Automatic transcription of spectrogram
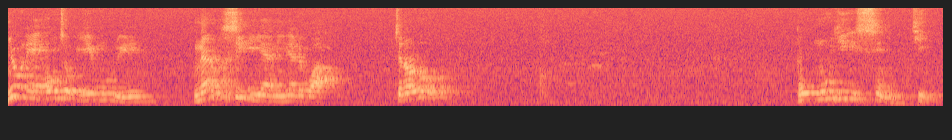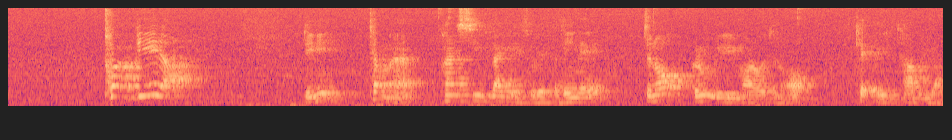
မြို့နယ်အုပ်ချုပ်ရေးမှုတွေနမ်စီဒီယန်နေနဲ့တကွကျွန်တော်တို့ ပုံမှုကြီးအဆင့်ထိထွက်ပြေးတာဒီနေ့ထပ်မံဖန်ဆီးလိုက်ရဆိုတဲ့သတင်းလေးကျွန်တော် group လေးမှာတော့ကျွန်တော်ထည့်ပေးထားပြီးပါ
